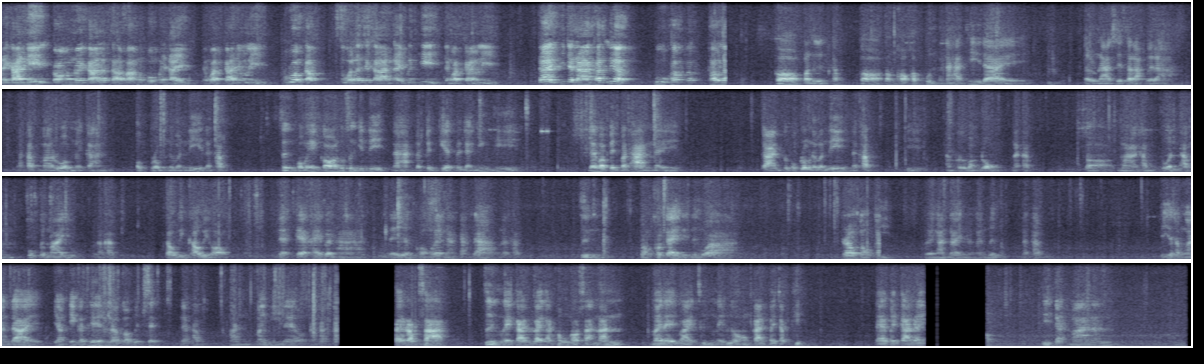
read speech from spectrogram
ในการนี้กองอำนวยการรักษาความมั่นคงภายใน จังหวัดกาญจนบุรี ร่วมกับส่วนราชการในพื้นที่จังหวัดกาญจนบุรี ได้พิจารณาคัดเลือกผู้เข้าเข้าก็ก่อนอื่นครับ ก็ต้องขอขอบคุณนะฮะที่ได้กรุณาเสียสละเวลานะครับ มาร่วมในการอบรมในวันนี้นะครับ ซึ่งผมเองก็รู้สึกยินดีนะฮะและเป็นเกียรติเป็นอย่างยิ่งที่ ได้มาเป็นประธานในการฝึกอบรมในวันนี้นะครับ ที่อำเภอวังด้งนะครับ ก็มาทำสวนทำปลูกต้นไม้อยู่นะครับ เราวิ่งเข้าวิ่งออกและแก้ไขปัญหาในเรื่องของแรงงานต่างด้าวนะครับ ซึ่งต้องเข้าใจนิดนึงว่า เราต้องการหน่วยงานใดหน่วยงานหนึ่งนะครับ ที่จะทำงานได้อย่างเอกเทศแล้วก็เบ็ดเสร็จนะครับ มันไม่มีแล้วนะครับได้รับทราบซึ่งในการรายงานข้อมูลข่าวสารนั้น ไม่ได้หมายถึงในเรื่องของการไปจับผิด แต่เป็นการราย ที่จัดมานั้น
